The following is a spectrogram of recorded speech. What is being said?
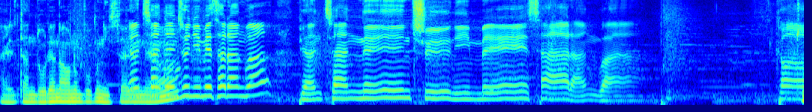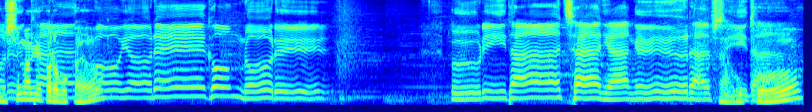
자, 일단 노래 나오는 부분이 있어야겠네요. 변찮는 주님의 사랑과 변찮는 주님의 사랑과 좀 심하게 걸어볼까요? 모열의 공로를 우리 다 찬양을 자, 합시다. 오토.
